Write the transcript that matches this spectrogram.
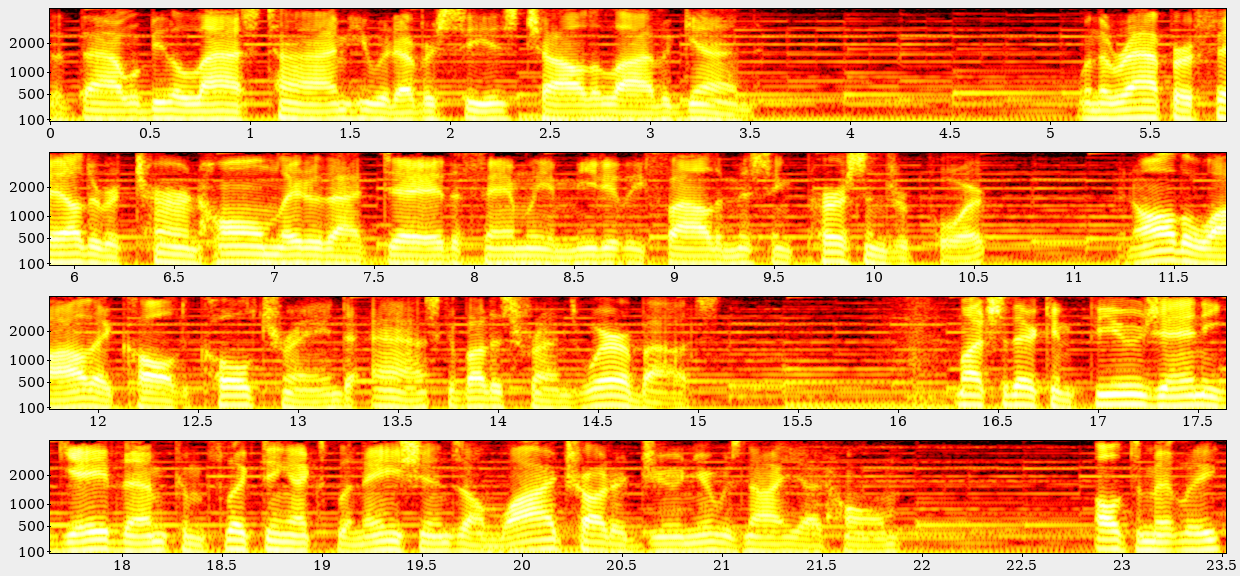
that that would be the last time he would ever see his child alive again. When the rapper failed to return home later that day, the family immediately filed a missing persons report, and all the while they called Coltrane to ask about his friend's whereabouts. Much to their confusion, he gave them conflicting explanations on why Trotter Jr. was not yet home. Ultimately,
